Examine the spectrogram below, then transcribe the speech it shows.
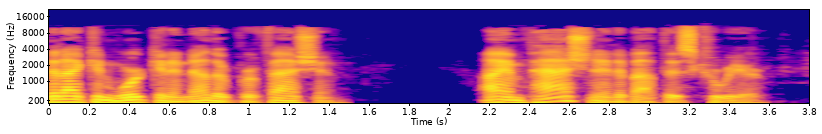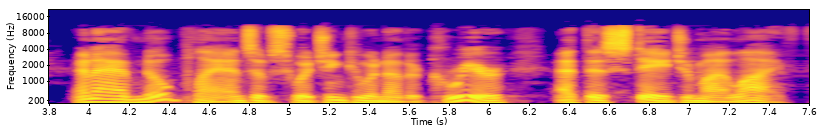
that I can work in another profession. I am passionate about this career, and I have no plans of switching to another career at this stage of my life.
